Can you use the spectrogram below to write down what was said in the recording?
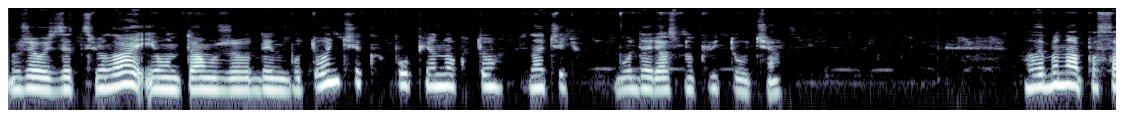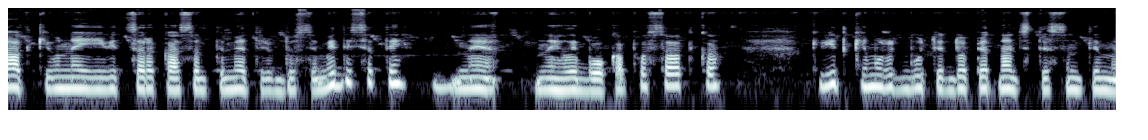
вже ось зацвіла, і он там вже один бутончик пуп'янок, то значить буде рясно квітуча. Глибина посадки у неї від 40 см до 70 не, не глибока посадка. Квітки можуть бути до 15 см.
